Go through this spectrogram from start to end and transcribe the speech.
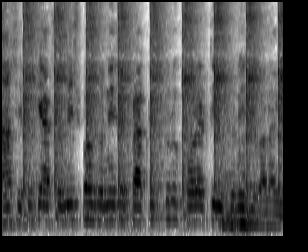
আশি থেকে একশো বিশ পর্যন্ত নিজে প্র্যাকটিস করুক পরে তিনশো নিজে বানাবি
